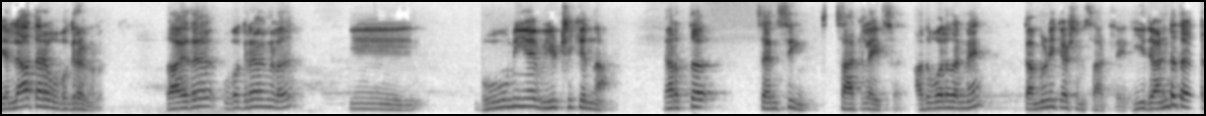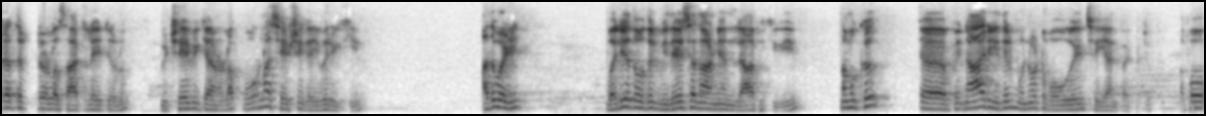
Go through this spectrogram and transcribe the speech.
എല്ലാത്തരം ഉപഗ്രഹങ്ങളും അതായത് ഉപഗ്രഹങ്ങൾ ഈ ഭൂമിയെ വീക്ഷിക്കുന്ന എർത്ത് സെൻസിങ് സാറ്റലൈറ്റ്സ് അതുപോലെ തന്നെ കമ്മ്യൂണിക്കേഷൻ സാറ്റലൈറ്റ് ഈ രണ്ട് തരത്തിലുള്ള സാറ്റലൈറ്റുകളും വിക്ഷേപിക്കാനുള്ള പൂർണ ശേഷി കൈവരിക്കുകയും അതുവഴി വലിയ തോതിൽ വിദേശ നാണ്യം ലാഭിക്കുകയും നമുക്ക് പിന്നെ ആ രീതിയിൽ മുന്നോട്ട് പോവുകയും ചെയ്യാൻ പറ്റും. അപ്പോൾ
